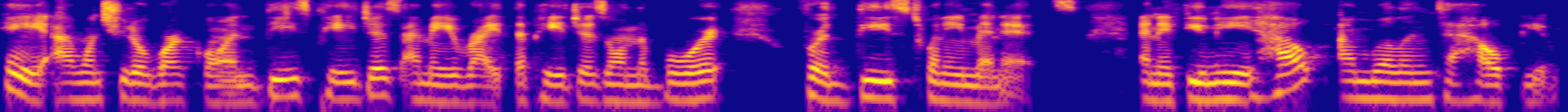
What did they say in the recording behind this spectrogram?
hey, I want you to work on these pages. I may write the pages on the board for these 20 minutes. And if you need help, I'm willing to help you.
